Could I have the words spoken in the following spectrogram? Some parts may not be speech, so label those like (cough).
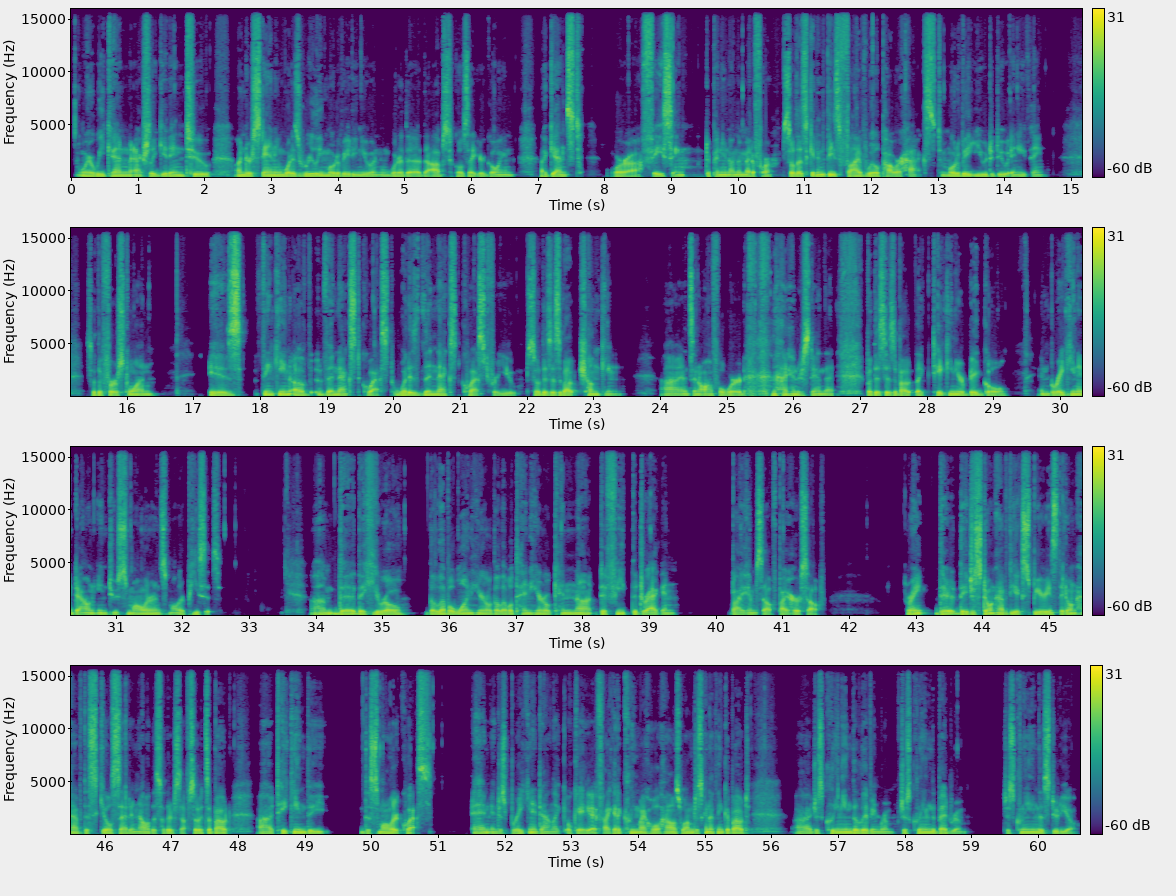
where we can actually get into understanding what is really motivating you and what are the, the obstacles that you're going against or uh, facing, depending on the metaphor. So let's get into these five willpower hacks to motivate you to do anything. So the first one is thinking of the next quest. What is the next quest for you? So this is about chunking. Uh, and it's an awful word. (laughs) I understand that. But this is about like taking your big goal and breaking it down into smaller and smaller pieces. Um, the the hero, the level one hero, the level ten hero cannot defeat the dragon by himself, by herself. Right? They they just don't have the experience. They don't have the skill set and all this other stuff. So it's about uh, taking the the smaller quests and and just breaking it down. Like, okay, if I got to clean my whole house, well, I'm just going to think about uh, just cleaning the living room, just cleaning the bedroom, just cleaning the studio.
